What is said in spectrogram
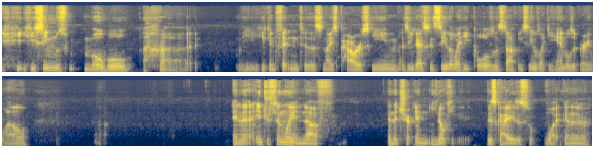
He, he seems mobile. Uh, he, he can fit into this nice power scheme. As you guys can see, the way he pulls and stuff, he seems like he handles it very well and uh, interestingly enough, in the and you know he, this guy is what gonna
